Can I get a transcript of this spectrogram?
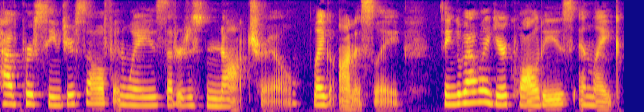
have perceived yourself in ways that are just not true. Like, honestly, think about like your qualities and like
